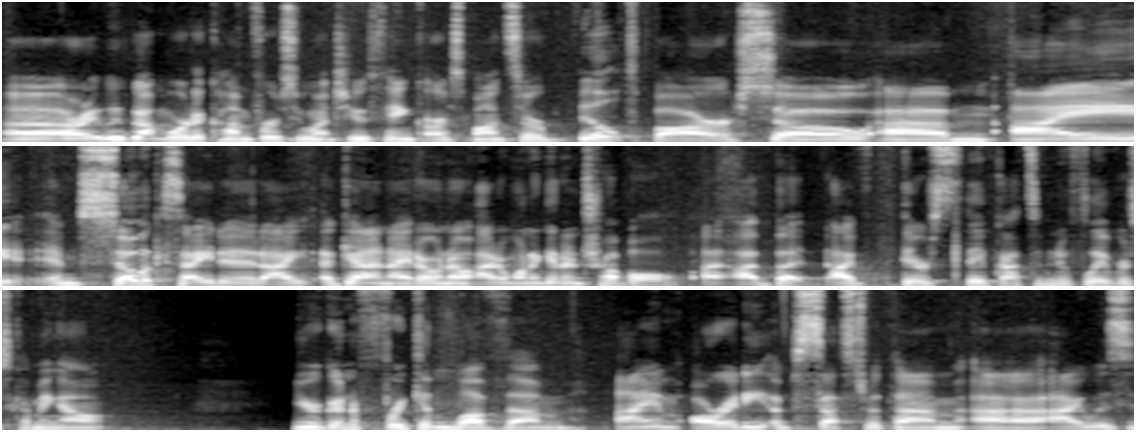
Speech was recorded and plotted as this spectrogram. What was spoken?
Uh, all right, we've got more to come. First, we want to thank our sponsor, Built Bar. So um, I am so excited. I again, I don't know, I don't want to get in trouble, I, I, but I've, there's they've got some new flavors coming out. You're gonna freaking love them. I'm already obsessed with them. Uh, I was,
